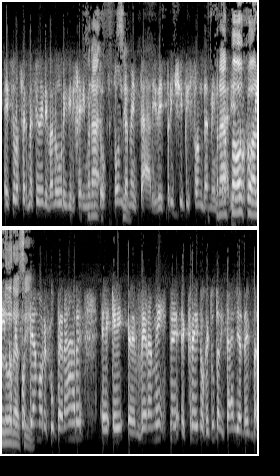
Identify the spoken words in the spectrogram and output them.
è sull'affermazione dei valori di riferimento Fra, fondamentali, sì. dei principi fondamentali. Fra poco allora sì. possiamo recuperare e, e eh, veramente eh, credo che tutta l'Italia debba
